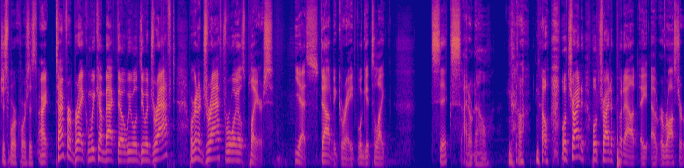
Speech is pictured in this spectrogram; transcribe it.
just workhorses. All right, time for a break. When we come back, though, we will do a draft. We're going to draft Royals players. Yes. That'll be great. We'll get to like six. I don't know. No, no. We'll try to we'll try to put out a, a, a roster.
